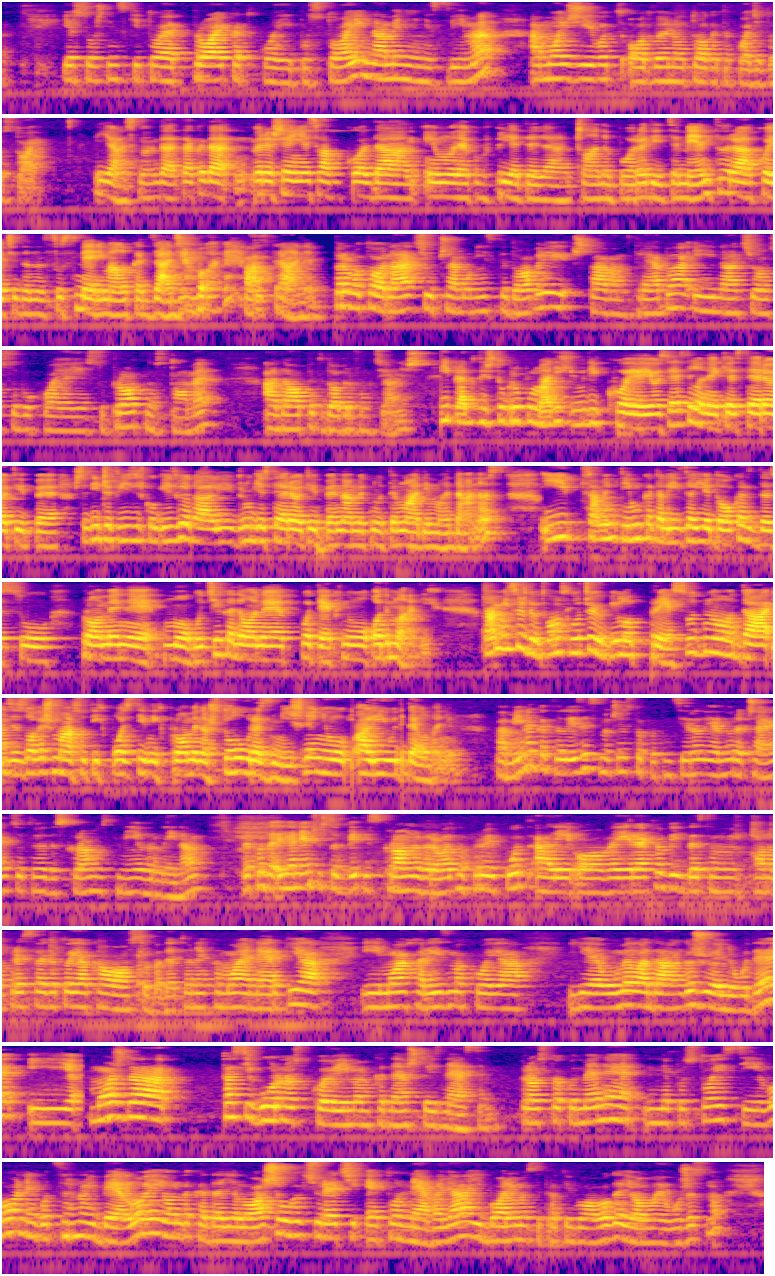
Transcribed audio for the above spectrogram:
jer suštinski to je projekat koji postoji, namenjen je svima, a moj život odvojeno od toga takođe postoji. Jasno, da, tako da rešenje je svakako da imamo nekog prijatelja, člana porodice, mentora koji će da nas usmeri malo kad zađemo pa, sa strane. Prvo to naći u čemu niste dobri, šta vam treba i naći osobu koja je suprotnost tome, a da opet dobro funkcioniš. Ti predvodiš tu grupu mladih ljudi koje je osvestila neke stereotipe što tiče fizičkog izgleda, ali i druge stereotipe nametnute mladima danas. I samim tim kataliza je dokaz da su promene moguće kada one poteknu od mladih. Šta misliš da je u tvom slučaju bilo presudno da izazoveš masu tih pozitivnih promena što u razmišljanju, ali i u delovanju? Pa mi na katalizi smo često potencirali jednu rečenicu, to je da skromnost nije vrlina. Tako da ja neću sad biti skromna, verovatno prvi put, ali ovaj, rekla bih da sam, ono, pre svega to ja kao osoba, da je to neka moja energija i moja harizma koja je umela da angažuje ljude i možda ta sigurnost koju imam kad nešto iznesem. Prosto kod mene ne postoji sivo, nego crno i belo i onda kada je loše uvek ću reći e to ne valja i borimo se protiv ovoga i ovo je užasno.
